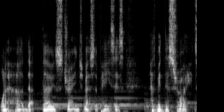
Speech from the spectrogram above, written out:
when I heard that those strange masterpieces had been destroyed.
